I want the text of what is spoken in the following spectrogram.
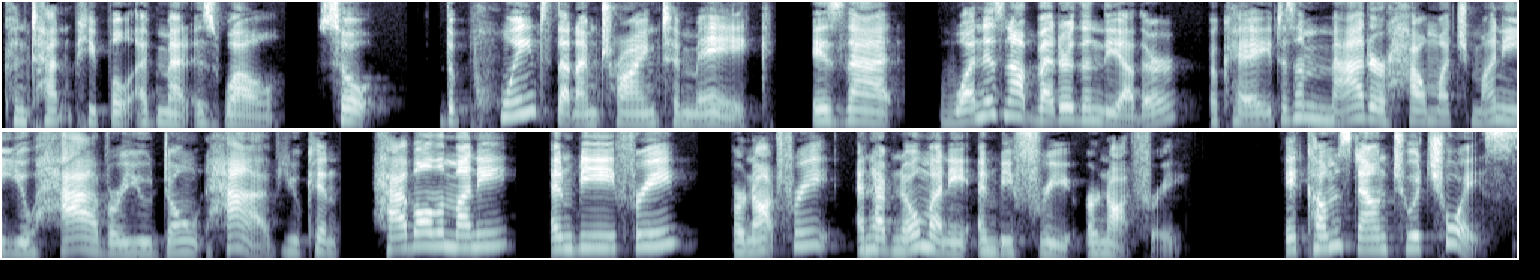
content people I've met as well. So the point that I'm trying to make is that one is not better than the other. Okay. It doesn't matter how much money you have or you don't have. You can have all the money and be free or not free, and have no money and be free or not free. It comes down to a choice.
